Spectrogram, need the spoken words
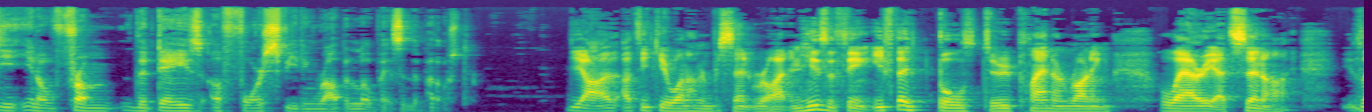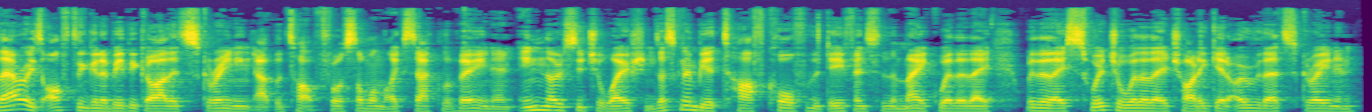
you know, from the days of force feeding Robin Lopez in the post. Yeah, I think you're 100% right. And here's the thing if the Bulls do plan on running Larry at center, Larry's often going to be the guy that's screening at the top for someone like Zach LaVine. and in those situations, that's going to be a tough call for the defense to make, whether they whether they switch or whether they try to get over that screen and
